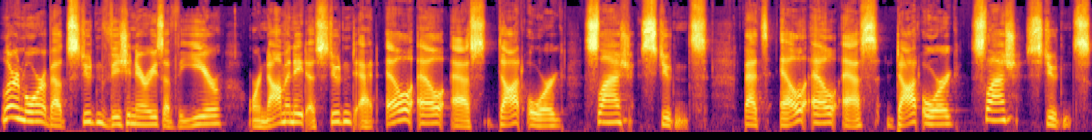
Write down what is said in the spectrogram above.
Learn more about Student Visionaries of the Year or nominate a student at lls.org slash students. That's lls.org slash students.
